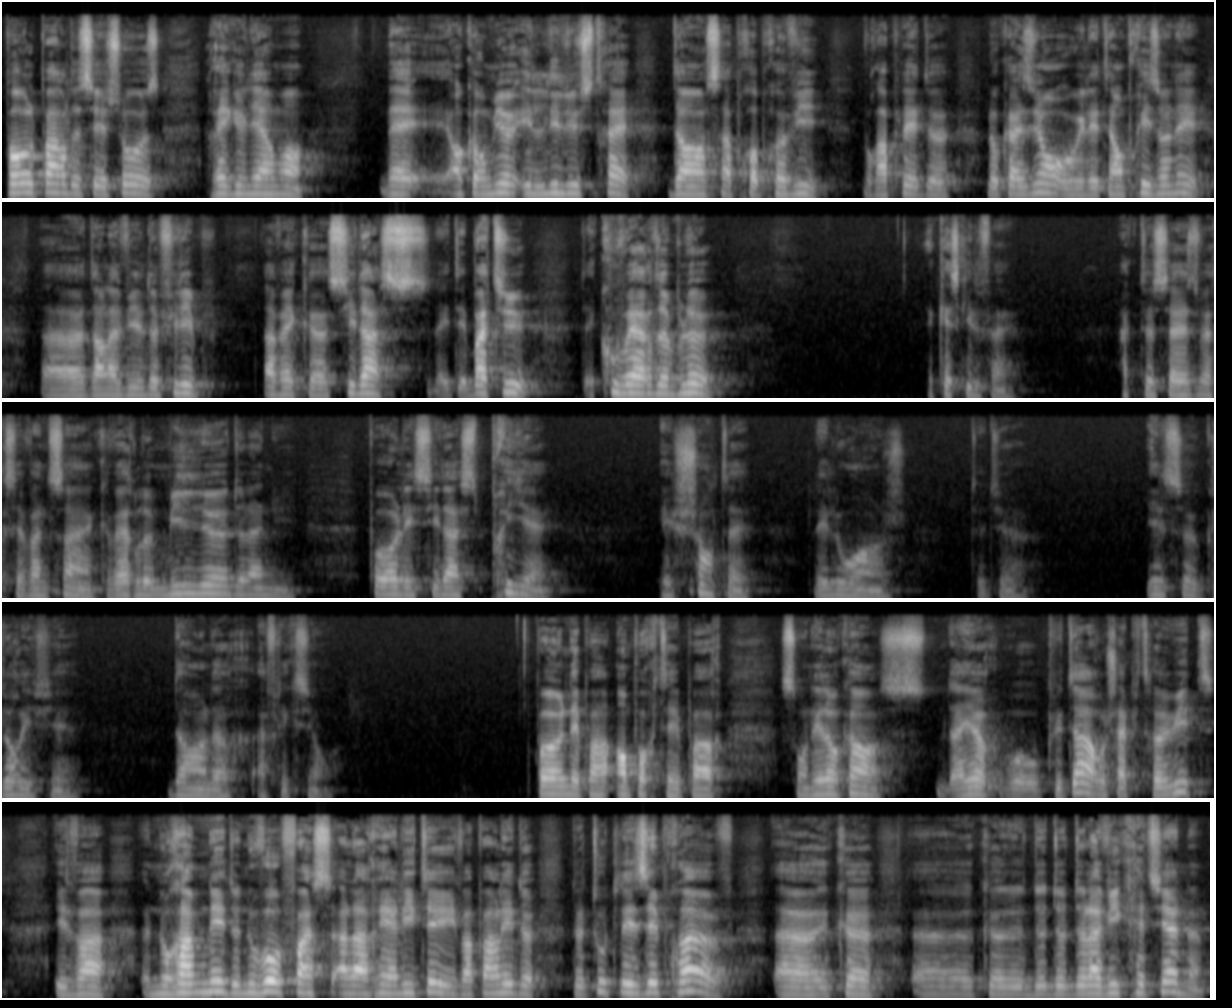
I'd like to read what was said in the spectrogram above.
Paul parle de ces choses régulièrement. Mais encore mieux, il l'illustrait dans sa propre vie. Vous vous rappelez de l'occasion où il était emprisonné euh, dans la ville de Philippe avec euh, Silas. Il a été battu, il couvert de bleu. Et qu'est-ce qu'il fait? Acte 16, verset 25, vers le milieu de la nuit, Paul et Silas priaient et chantaient les louanges de Dieu. Ils se glorifiaient dans leur affliction. Paul n'est pas emporté par son éloquence. D'ailleurs, plus tard, au chapitre 8, il va nous ramener de nouveau face à la réalité. Il va parler de, toutes les épreuves euh, que, euh, de, la vie chrétienne.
